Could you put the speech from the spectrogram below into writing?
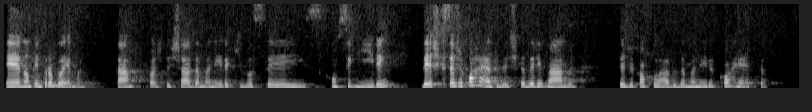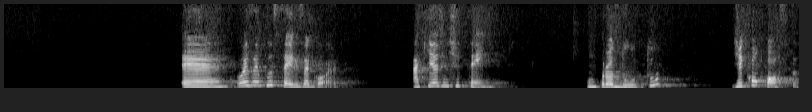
é, não tem problema, tá? Pode deixar da maneira que vocês conseguirem, desde que seja correta, desde que a derivada seja calculada da maneira correta. É, o exemplo 6 agora. Aqui a gente tem um produto de compostas.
